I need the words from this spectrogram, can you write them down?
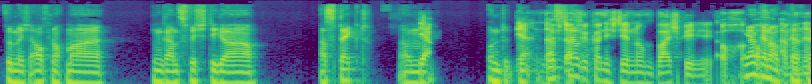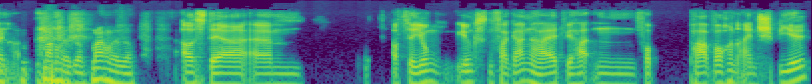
für mich auch nochmal ein ganz wichtiger Aspekt. ja. Und Ja, du da, bist ja, dafür kann ich dir noch ein Beispiel auch, ja, auch genau, einmal nennen perfekt. Machen wir so, machen wir so. aus der, ähm, aus der jung, jüngsten Vergangenheit. Wir hatten vor paar Wochen ein Spiel.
